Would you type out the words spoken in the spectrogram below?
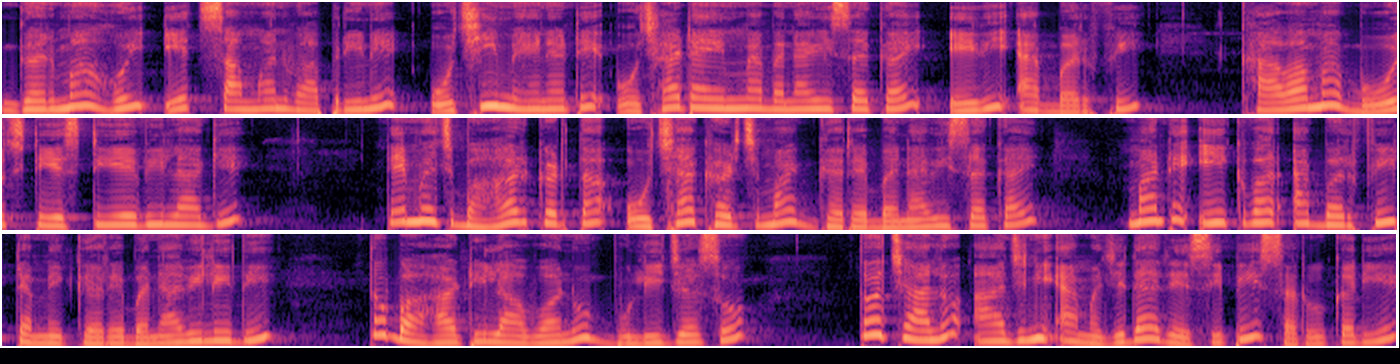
ઘરમાં હોય એ જ સામાન વાપરીને ઓછી મહેનતે ઓછા ટાઈમમાં બનાવી શકાય એવી આ બરફી ખાવામાં બહુ જ ટેસ્ટી એવી લાગે. તેમજ બહાર કરતાં ઓછા ખર્ચમાં ઘરે બનાવી શકાય. માટે એકવાર આ બરફી તમે ઘરે બનાવી લીધી તો બહારથી લાવવાનું ભૂલી જશો. તો ચાલો આજની આ મજેદાર રેસીપી શરૂ કરીએ.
